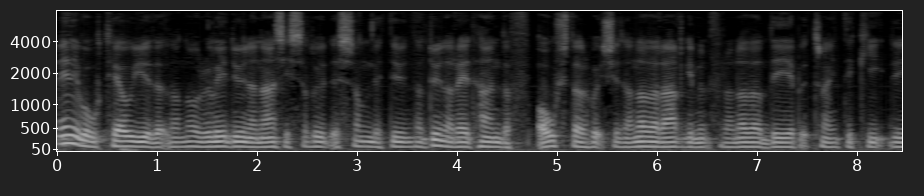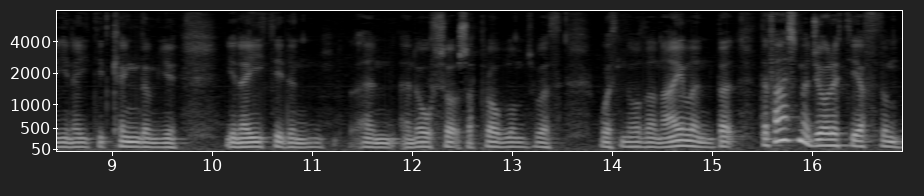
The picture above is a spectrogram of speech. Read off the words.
Many will tell you that they're not really doing a Nazi salute. There's somebody doing. They're doing a red hand of Ulster, which is another argument for another day about trying to keep the United Kingdom you, united and and and all sorts of problems with with Northern Ireland. But the vast majority of them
